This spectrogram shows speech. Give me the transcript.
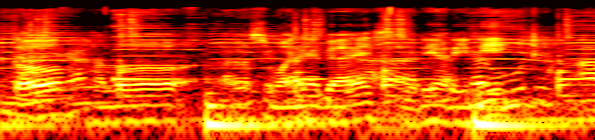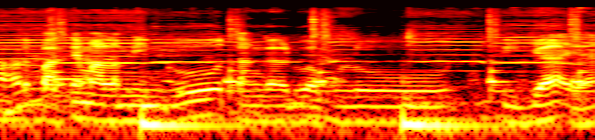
wabarakatuh. Halo semuanya guys. Jadi hari ini tepatnya malam Minggu tanggal 23 ya.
